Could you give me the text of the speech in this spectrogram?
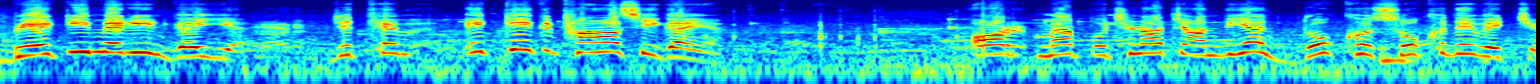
ਬੇਟੀ ਮੇਰੀ ਗਈ ਹੈ ਜਿੱਥੇ ਇੱਕ ਇੱਕ ਥਾਂ ਅਸੀਂ ਗਏ ਹਾਂ। ਔਰ ਮੈਂ ਪੁੱਛਣਾ ਚਾਹੁੰਦੀ ਹਾਂ ਦੁੱਖ ਸੁੱਖ ਦੇ ਵਿੱਚ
